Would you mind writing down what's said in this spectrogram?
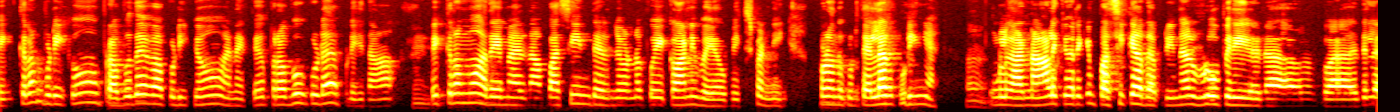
விக்ரம் பிடிக்கும். பிரபுதேவா பிடிக்கும். எனக்கு பிரபு கூட அப்படிதான். விக்ரமும் அதே மாதிரி தான். பசின்னு தெரிஞ்ச உடனே போய் காணி பயோ மிக்ஸ் பண்ணி கொண்டு வந்து கொடுத்து எல்லாரும் குடிங்க. உங்களுக்கு நாளைக்கு வரைக்கும் பசிக்காது அப்படின்னா இவ்வளோ பெரிய இதுல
